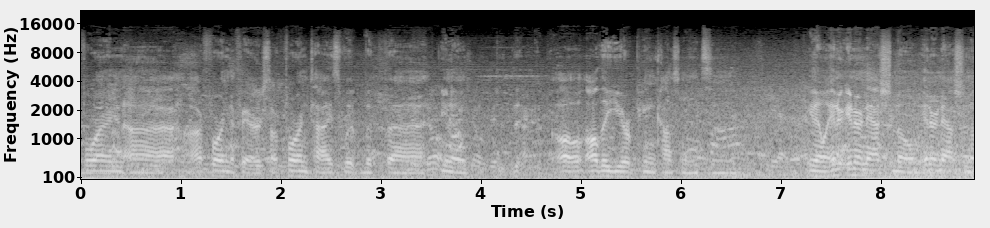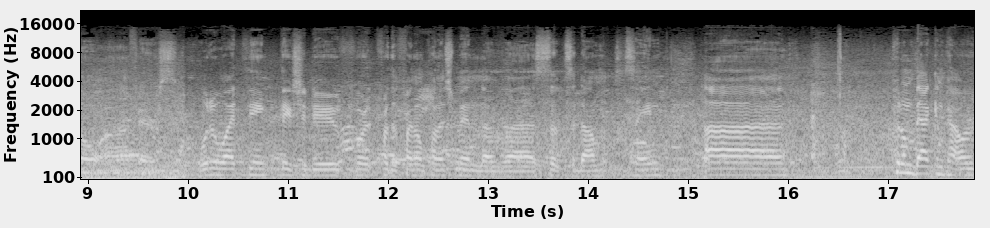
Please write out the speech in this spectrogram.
foreign uh, our foreign affairs, our foreign ties with, with uh, you know the, all, all the European continents and you know inter- international international uh, affairs. What do I think they should do for, for the final punishment of uh, Saddam Hussein? Uh, put him back in power.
